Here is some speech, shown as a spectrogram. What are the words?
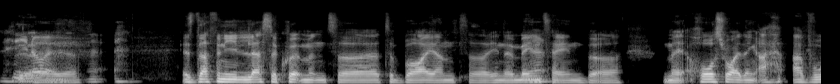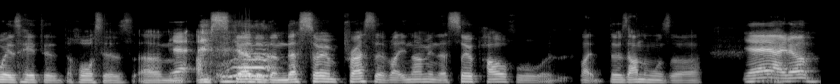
You know, Yeah, it's definitely less equipment to to buy and to, you know maintain but uh, mate, horse riding I, i've always hated the horses um Yeah. i'm scared of them they're so impressive like you know what i mean they're so powerful like those animals are yeah, I know.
